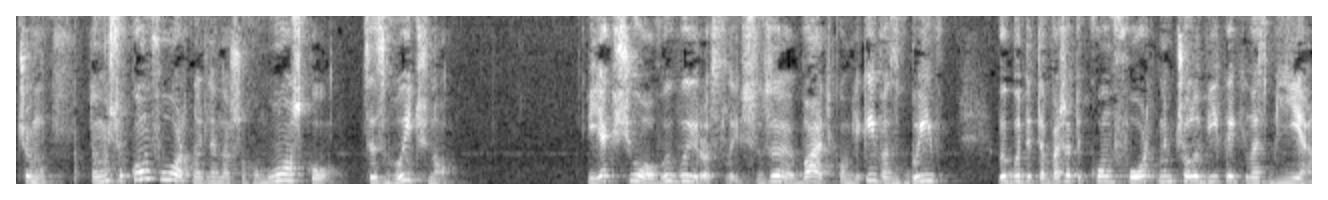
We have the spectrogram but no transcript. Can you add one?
Чому? Тому що комфортно для нашого мозку це звично. І якщо ви виросли з батьком, який вас бив, ви будете вважати комфортним чоловіка, який вас б'є.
